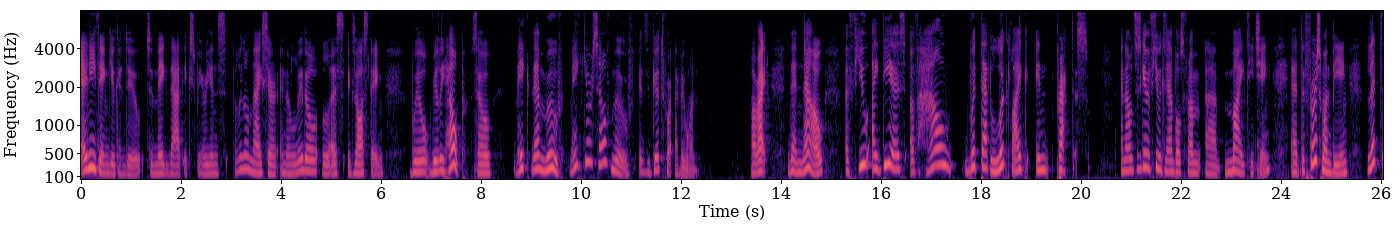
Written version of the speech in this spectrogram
anything you can do to make that experience a little nicer and a little less exhausting will really help. So make them move, make yourself move. It's good for everyone. All right, then now a few ideas of how would that look like in practice. And I'll just give a few examples from uh, my teaching. Uh, the first one being let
